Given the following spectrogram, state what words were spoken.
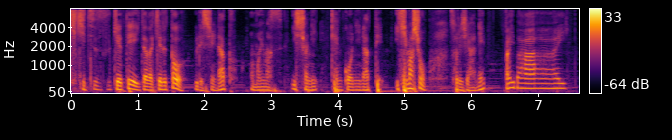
聞き続けていただけると嬉しいなと思います。一緒に健康になっていきましょう。それじゃあね。バイバーイ。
